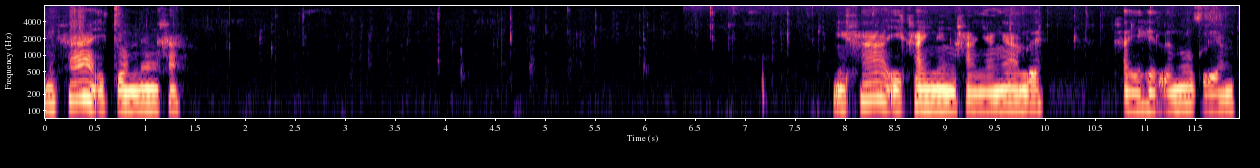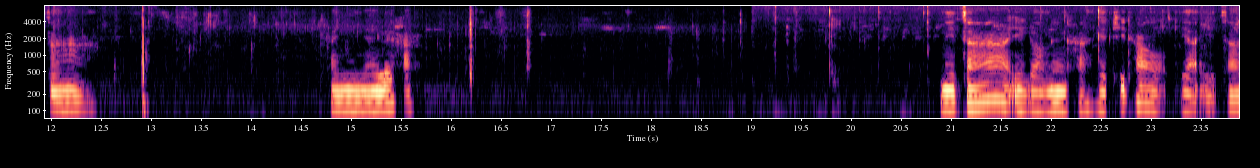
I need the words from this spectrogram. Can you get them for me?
มีค่าอีกจุ่มหนึ่งค่ะมีค่าอีกไข่หนึ่งค่ะยางงามเลย ข่เห็ดและโงกเหลืองจ้า ไข่ใหญ่เลยค่ะนี่จ้า อีกดอกหนึ่งค่ะ เห็ดขี้เท่าใหญ่จ้า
